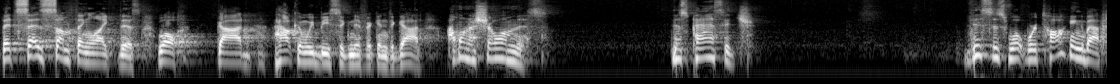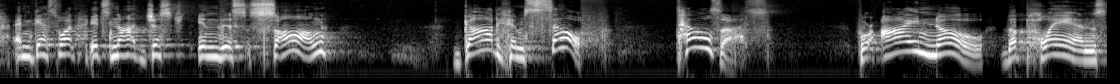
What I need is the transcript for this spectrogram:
that says something like this? Well, God, how can we be significant to God? I want to show them this. This passage. This is what we're talking about. And guess what? It's not just in this song. God Himself tells us, For I know the plans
